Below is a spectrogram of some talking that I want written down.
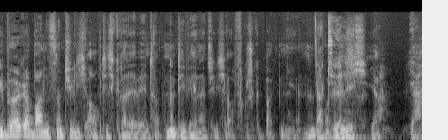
Die Burger Buns natürlich auch, die ich gerade erwähnt habe. Ne? Die werden natürlich auch frisch gebacken hier. Ne? Natürlich. Ja. Ja.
